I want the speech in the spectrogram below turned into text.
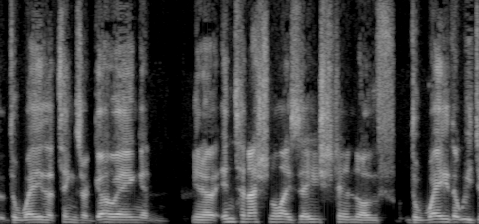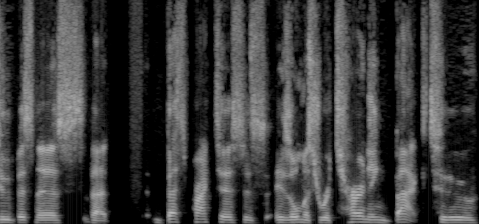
the way that things are going and, you know, internationalization of the way that we do business, that best practice is, is almost returning back to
